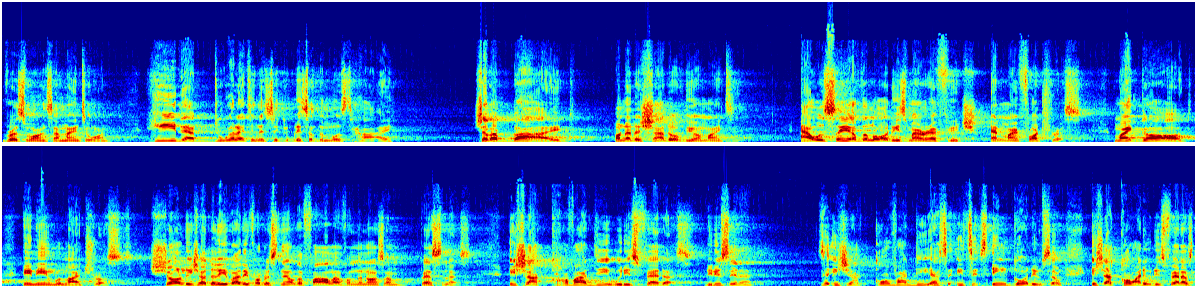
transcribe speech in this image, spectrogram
Verse 1, Psalm 91. He that dwelleth in the secret place of the Most High shall abide under the shadow of the Almighty. I will say of the Lord, He is my refuge and my fortress. My God, in Him will I trust. Surely shall deliver thee from the snare of the fowler and from the noisome pestilence. He shall cover thee with His feathers. Did you see that? He said, He shall cover thee. I said, It is in God Himself. He shall cover thee with His feathers.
